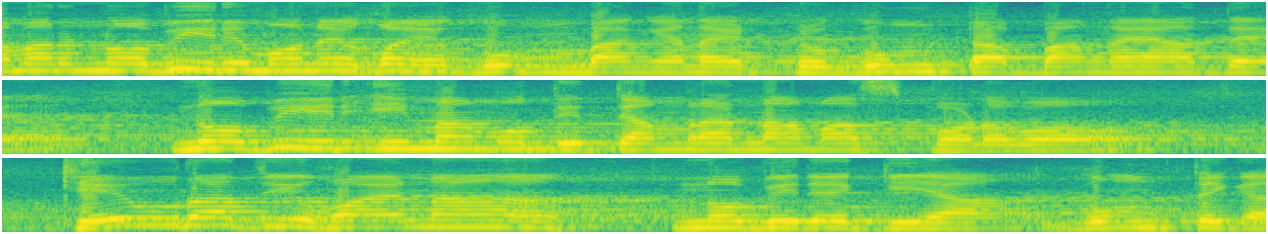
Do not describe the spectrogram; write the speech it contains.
আমার নবীর মনে হয় ঘুম ভাঙে না, একটু ঘুমটা ভাঙায়া দে। নবীর ইমামতিতে আমরা নামাজ পড়ব। কেউ রাজি হয় না, নবীরে গিয়া ঘুম থেকে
